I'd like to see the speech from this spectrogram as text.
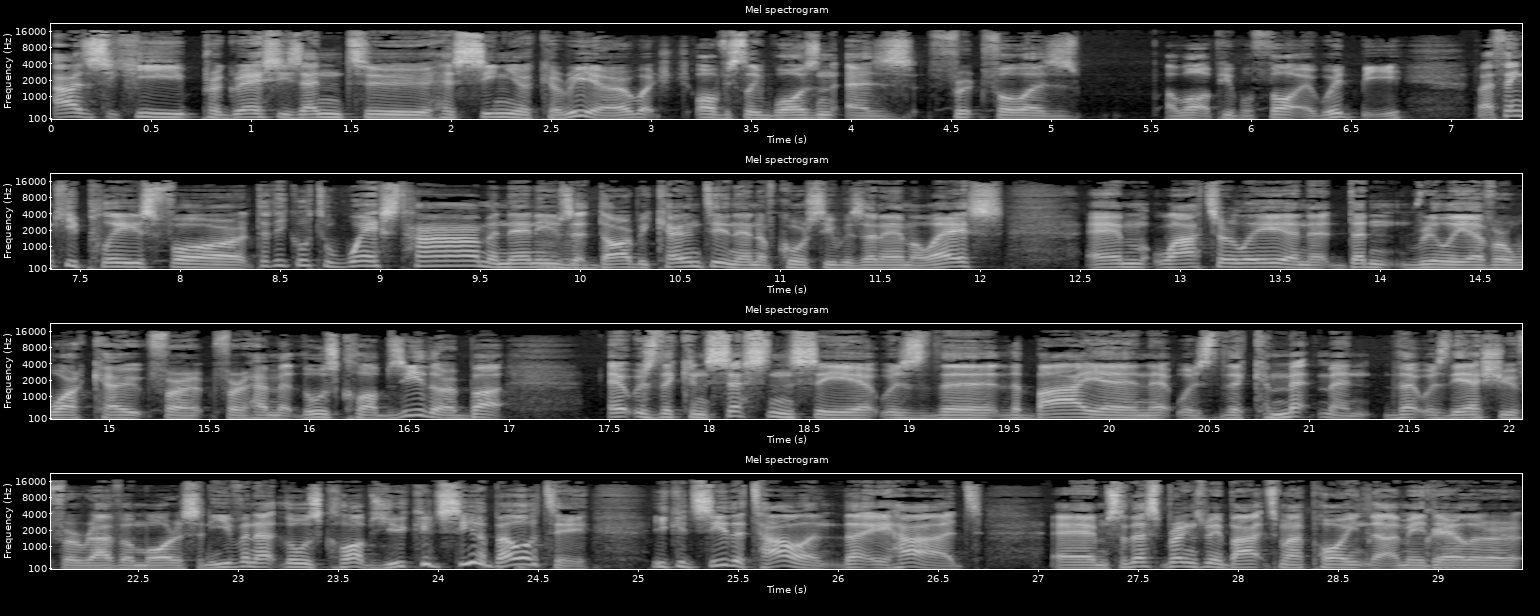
as he progresses into his senior career, which obviously wasn't as fruitful as a lot of people thought it would be. But I think he plays for, did he go to West Ham? And then he mm-hmm. was at Derby County. And then, of course, he was in MLS um, latterly. And it didn't really ever work out for, for him at those clubs either. But it was the consistency, it was the the buy-in, it was the commitment that was the issue for Ravel Morrison. Even at those clubs, you could see ability, you could see the talent that he had. Um, so this brings me back to my point that I made earlier.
